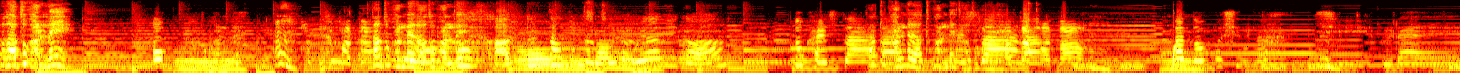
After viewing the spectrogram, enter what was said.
어, 나도 갈래. 어, 아유, 나도 갈래. 같이 가자 나도 갈래, 나도 갈래. 아, 안 된다니까 저. 고양이가. 또 갈 사람. 나도 갈래, 나도 갈래, 나도 갈래. 가자 가자 아유. 아 너무 신나. 시브랄.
